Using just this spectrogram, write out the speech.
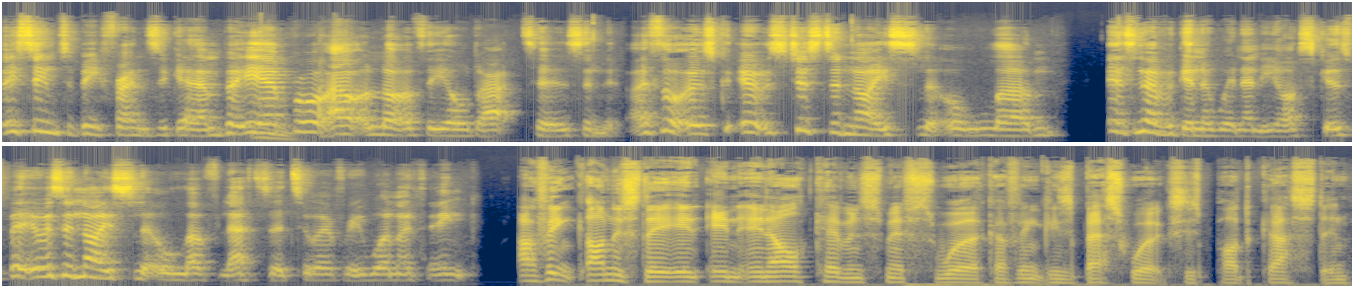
they seem to be friends again. But yeah, Mm. brought out a lot of the old actors, and I thought it was it was just a nice little. Um, it's never going to win any Oscars, but it was a nice little love letter to everyone. I think. I think honestly, in, in, in all Kevin Smith's work, I think his best works is podcasting.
